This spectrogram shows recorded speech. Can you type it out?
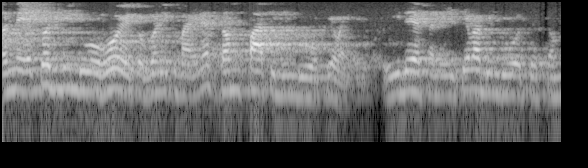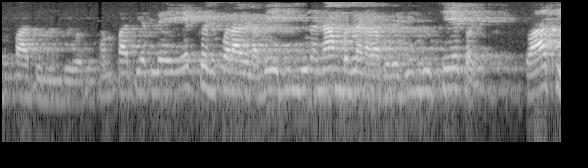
બંને એક જ બિંદુઓ હોય તો ગણિતમાં એને સંપાતી બિંદુઓ કહેવાય. વિદેશ અને એ કેવા બિંદુઓ છે? સંપાતી બિંદુઓ છે. સંપાતી એટલે એક જ પર આવેલા બે બિંદુના નામ બદલાના રાખો. બિંદુ છે એક જ. તો આથી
